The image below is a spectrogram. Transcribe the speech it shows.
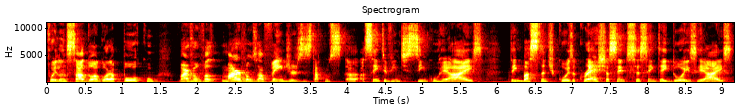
foi lançado agora há pouco. Marvel, Marvel's Avengers está com a 125 reais. Tem bastante coisa. Crash a 162 reais.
